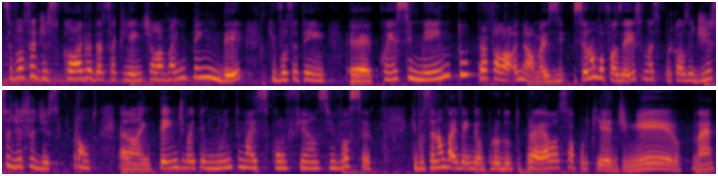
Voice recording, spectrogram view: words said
Se você discorda dessa cliente, ela vai entender que você tem é, conhecimento para falar, não, mas se eu não vou fazer isso, mas por causa disso, disso, disso. Pronto. Ela entende, vai ter muito mais confiança em você. Que você não vai vender um produto para ela só porque é dinheiro, né?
